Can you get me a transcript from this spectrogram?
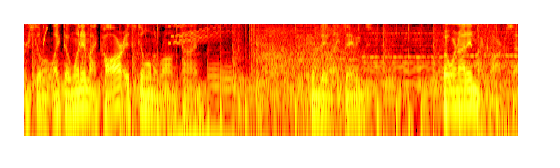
are still, like the one in my car is still in the wrong time from daylight savings. But we're not in my car, so.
